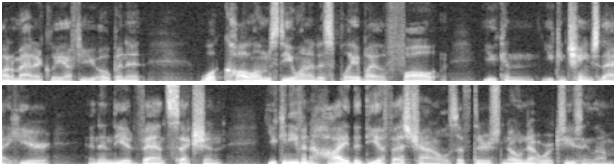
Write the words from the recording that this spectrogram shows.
automatically after you open it? What columns do you want to display by default? You can you can change that here. And in the advanced section, you can even hide the DFS channels if there's no networks using them.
